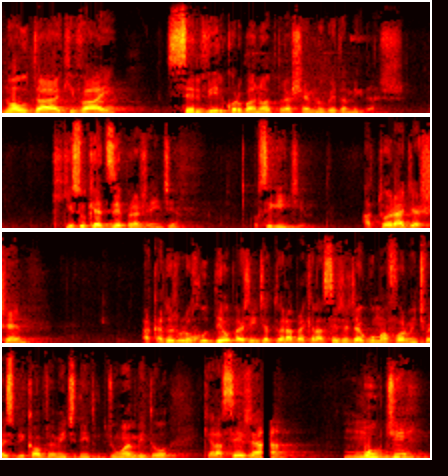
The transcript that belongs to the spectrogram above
no altar que vai servir korbanot para Hashem no Bet HaMikdash. O que, que isso quer dizer para a gente? O seguinte, a Torá de Hashem, a Kadosh Baruch Hu deu para a gente a Torá para que ela seja de alguma forma, a gente vai explicar obviamente dentro de um âmbito, que ela seja multicores,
